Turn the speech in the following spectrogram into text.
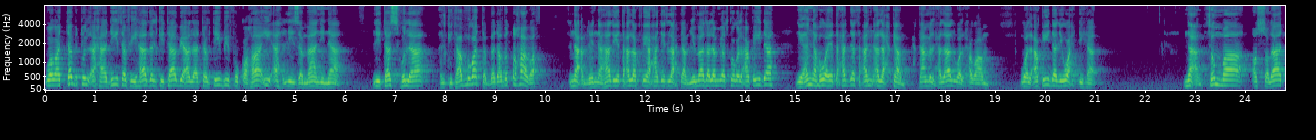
ورتبت الأحاديث في هذا الكتاب على ترتيب فقهاء أهل زماننا لتسهل الكتاب مرتب بدأ بالطهارة. نعم لأن هذه يتعلق في أحاديث الأحكام. لماذا لم يذكر العقيدة؟ لأنه هو يتحدث عن الأحكام أحكام الحلال والحرام. والعقيدة لوحدها. نعم ثم الصلاة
